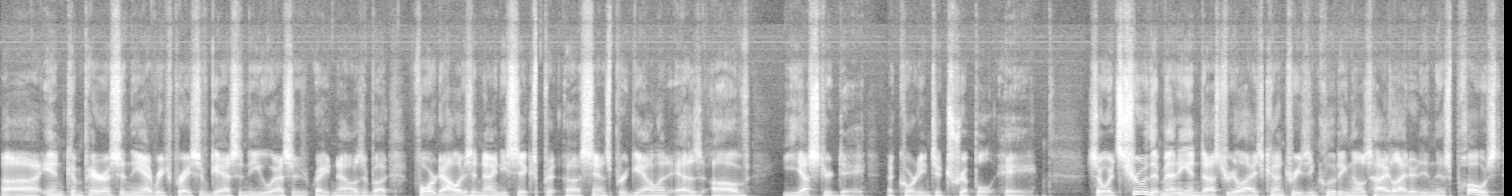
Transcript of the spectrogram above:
Uh, in comparison, the average price of gas in the U.S. is right now is about four dollars and ninety-six uh, cents per gallon as of yesterday, according to AAA. So it's true that many industrialized countries, including those highlighted in this post,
